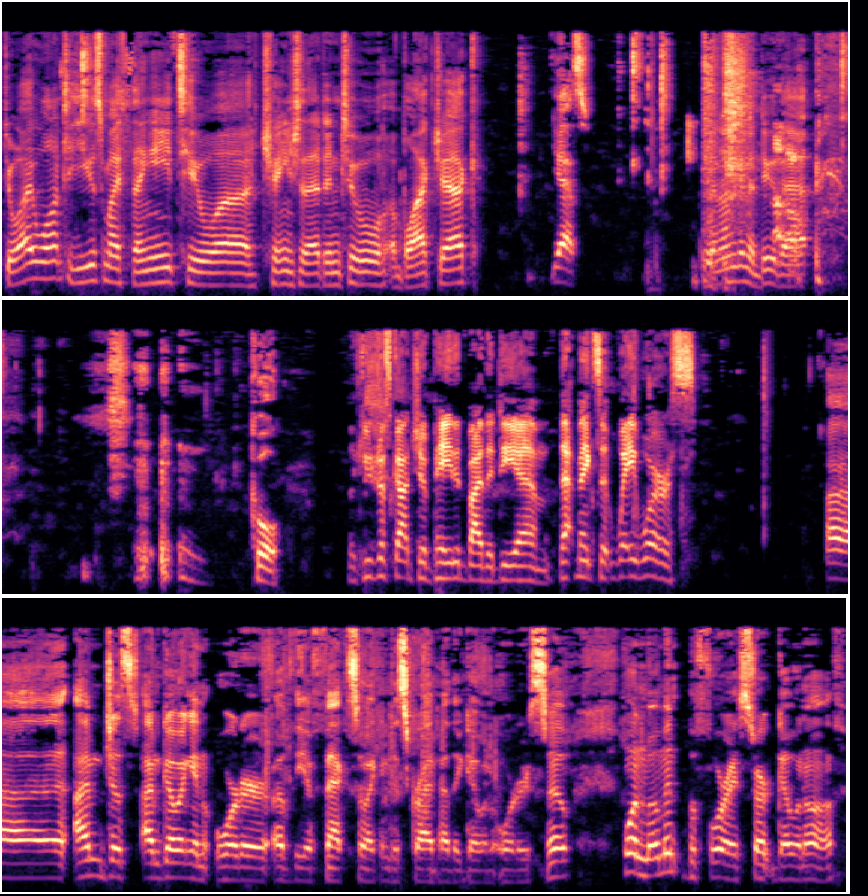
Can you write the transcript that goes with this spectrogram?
do I want to use my thingy to uh, change that into a blackjack? Yes. Then I'm gonna do Uh-oh. that. Cool. Like you just got debated by the DM. That makes it way worse. Uh, I'm just I'm going in order of the effects so I can describe how they go in order. So, one moment before I start going off.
